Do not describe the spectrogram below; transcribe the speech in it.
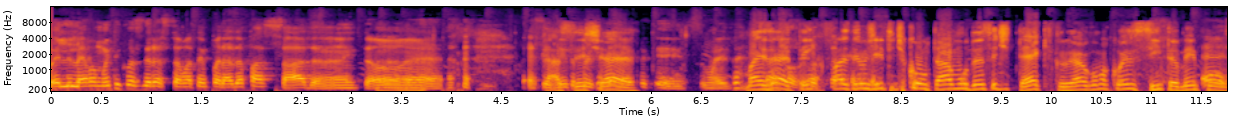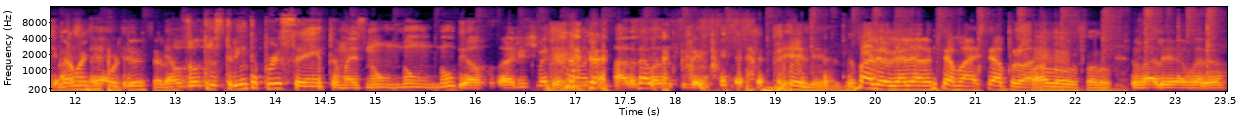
ele leva muito em consideração a temporada passada, né? Então, uhum. é. É 70% é. é isso, mas, mas é, tem que fazer um jeito de contar a mudança de técnico, né? alguma coisa assim também, pô, é, dá mais é, importância. Né? É os outros 30%, mas não, não, não deu. A gente vai ter uma chupada na ano que vem. Beleza. Valeu, galera. Até mais. Até a próxima. Falou, falou. Valeu, valeu.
